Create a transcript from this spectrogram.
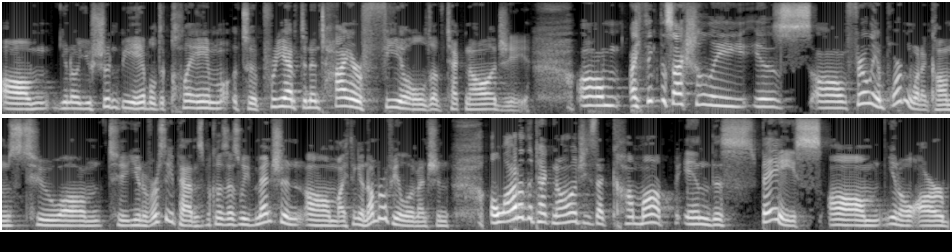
Um, you know, you shouldn't be able to claim to preempt an entire field of technology. Um, I think this actually is uh, fairly important when it comes to um, to university patents because, as we've mentioned, um, I think a number of people have mentioned, a lot of the technologies that come up in this space, um, you know, are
